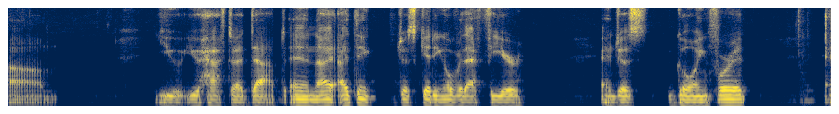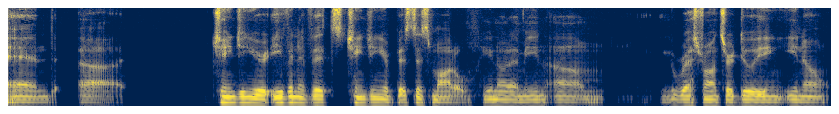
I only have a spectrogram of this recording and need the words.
Um, you you have to adapt, and I, I think just getting over that fear and just going for it and uh, changing your even if it's changing your business model you know what i mean um, restaurants are doing, you know,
